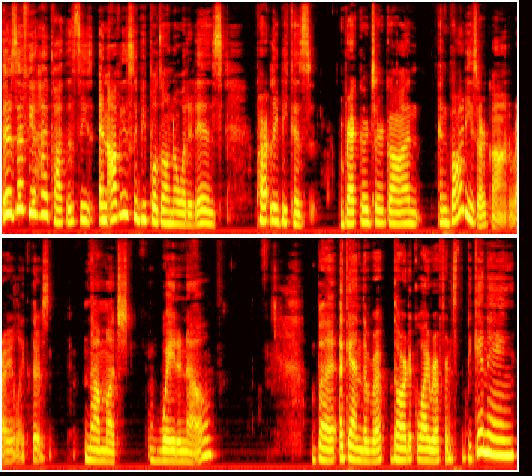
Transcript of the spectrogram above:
There's a few hypotheses, and obviously people don't know what it is, partly because records are gone and bodies are gone, right? Like there's not much way to know. But again, the rep- the article I referenced at the beginning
